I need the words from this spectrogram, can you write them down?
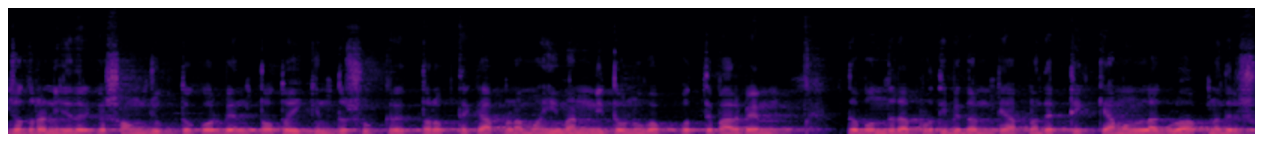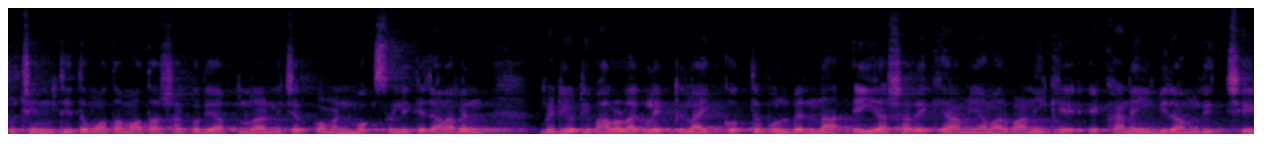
যতটা নিজেদেরকে সংযুক্ত করবেন, ততই কিন্তু শুক্রের তরফ থেকে আপনারা মহিমান্বিত অনুভব করতে পারবেন। তো বন্ধুরা, প্রতিবেদনটি আপনাদের ঠিক কেমন লাগল? আপনাদের সুচিন্তিত মতামত আশা করি আপনারা নিচের কমেন্ট বক্সে লিখে জানাবেন। ভিডিওটি ভালো লাগলে একটি লাইক করতে ভুলবেন না। এই আশা রেখে আমি আমার বাণীকে এখানেই বিরাম দিচ্ছি।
